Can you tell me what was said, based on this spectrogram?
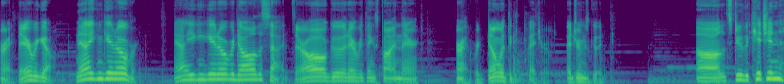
Alright, there we go. Now you can get over. Now you can get over to all the sides. They're all good. Everything's fine there. Alright, we're done with the bedroom. Bedroom's good. Uh, let's do the kitchen.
